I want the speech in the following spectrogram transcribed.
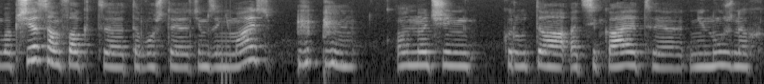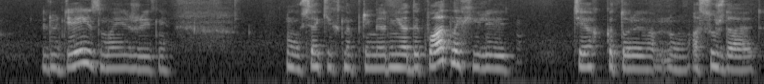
Вообще сам факт э, того, что я этим занимаюсь, он очень круто отсекает э, ненужных людей из моей жизни. Ну, всяких, например, неадекватных или тех, которые ну, осуждают.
